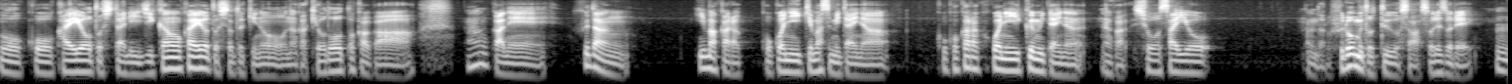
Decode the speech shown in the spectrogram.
をこう変えようとしたり時間を変えようとした時のなんか挙動とかがなんかね普段今からここに行きますみたいなここからここに行くみたいななんか詳細をなんだろう from と to をさそれぞれなん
